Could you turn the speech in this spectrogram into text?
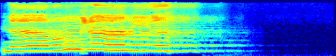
Now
